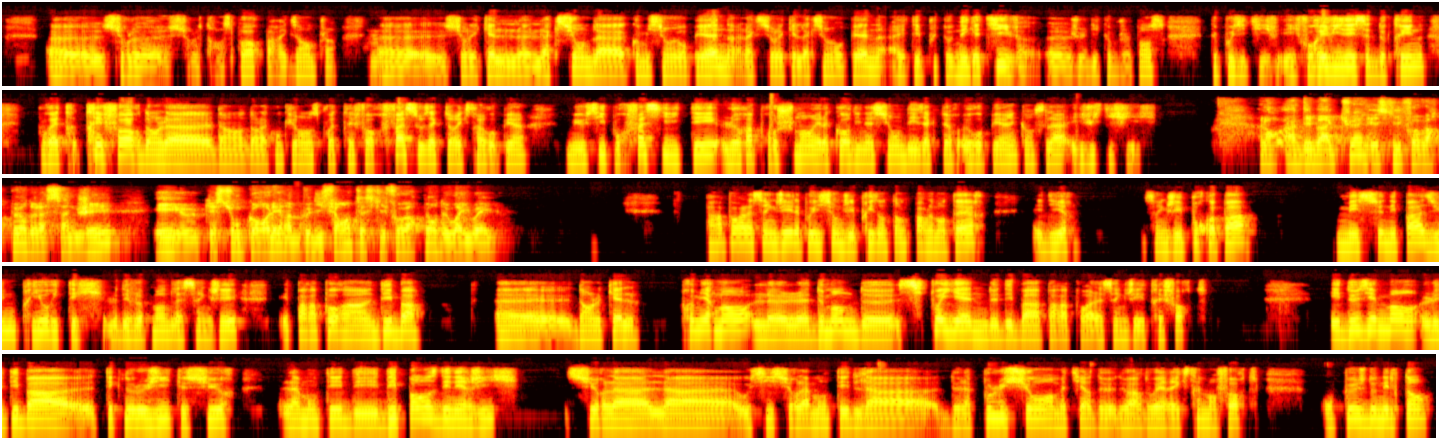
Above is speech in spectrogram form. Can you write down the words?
euh, sur le sur le transport par exemple, hmm. euh, sur lesquels l'action de la Commission européenne, sur lesquels l'action européenne a été plutôt négative, euh, je le dis comme je le pense, que positive. Et il faut réviser cette doctrine pour être très fort dans la dans, dans la concurrence, pour être très fort face aux acteurs extra-européens, mais aussi pour faciliter le rapprochement et la coordination des acteurs européens quand cela est justifié. Alors, un débat actuel, est-ce qu'il faut avoir peur de la 5G Et euh, question corollaire un peu différente, est-ce qu'il faut avoir peur de Huawei? Par rapport à la 5G, la position que j'ai prise en tant que parlementaire est dire 5G, pourquoi pas, mais ce n'est pas une priorité, le développement de la 5G. Et par rapport à un débat euh, dans lequel, premièrement, la demande de, citoyenne de débat par rapport à la 5G est très forte, et deuxièmement, le débat euh, technologique sur la montée des dépenses d'énergie, sur la, la, aussi sur la montée de la, de la pollution en matière de, hardware est extrêmement forte. On peut se donner le temps,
